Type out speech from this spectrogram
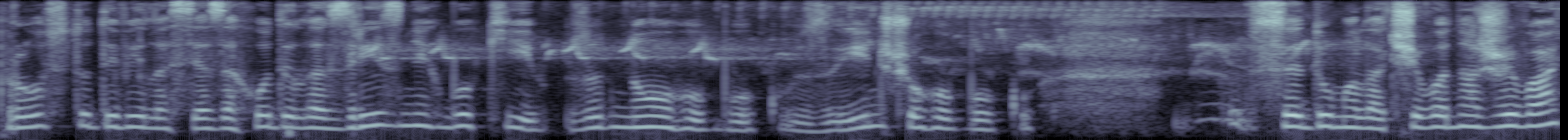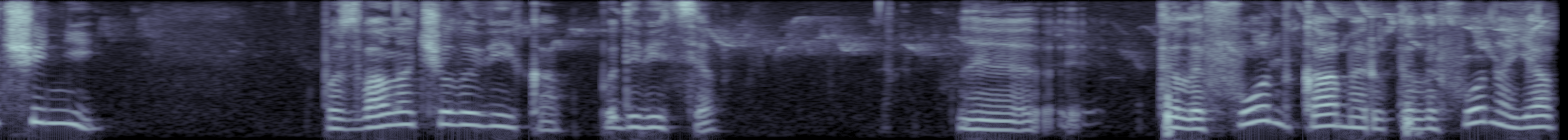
Просто дивилася, заходила з різних боків, з одного боку, з іншого боку. Все думала, чи вона жива, чи ні. Позвала чоловіка, подивіться, е, телефон, камеру телефона я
